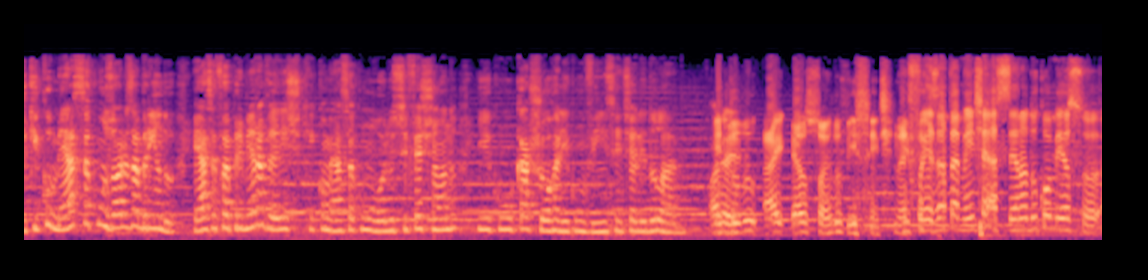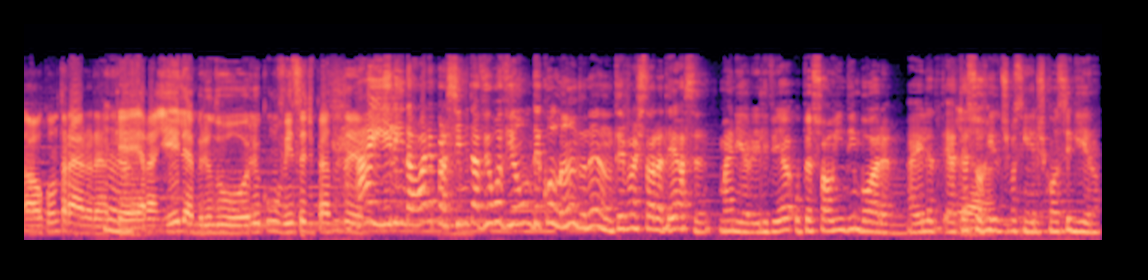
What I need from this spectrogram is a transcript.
episódio que começa com os olhos abrindo. Essa foi a primeira vez que começa com o olho se fechando e com o cachorro ali, com o Vincent ali do lado. E tudo aí é o sonho do Vicent, né? E foi exatamente a cena do começo, ao contrário, né? É. Que era ele abrindo o olho com o Vincent de perto dele. Ah, e ele ainda olha pra cima e ainda vê o avião decolando, né? Não teve uma história dessa? Maneiro, ele vê o pessoal indo embora. Aí ele até É. sorriu, tipo assim, eles conseguiram.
